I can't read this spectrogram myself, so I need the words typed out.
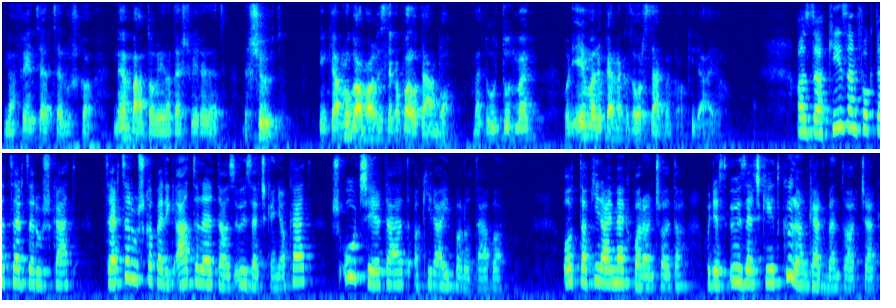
Ne félj, Cerceruska, nem bántam én a testvéredet, de sőt, inkább magammal viszlek a palotámba, mert úgy tudd meg, hogy én vagyok ennek az országnak a királya. Azzal kézen fogta Cerceruskát, Cerceruska pedig átölelte az őzecske nyakát, s úgy sétált a királyi palotába. Ott a király megparancsolta, hogy az őzecskét külön kertben tartsák,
